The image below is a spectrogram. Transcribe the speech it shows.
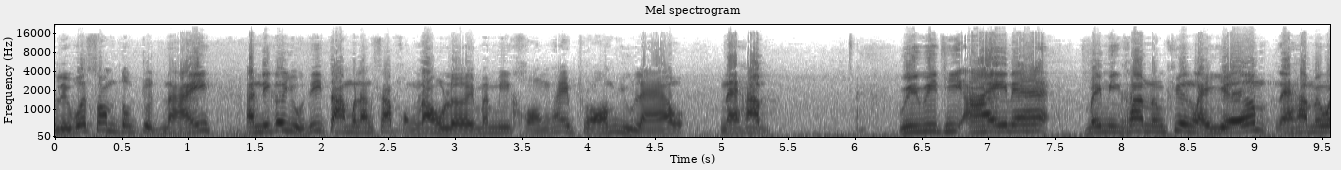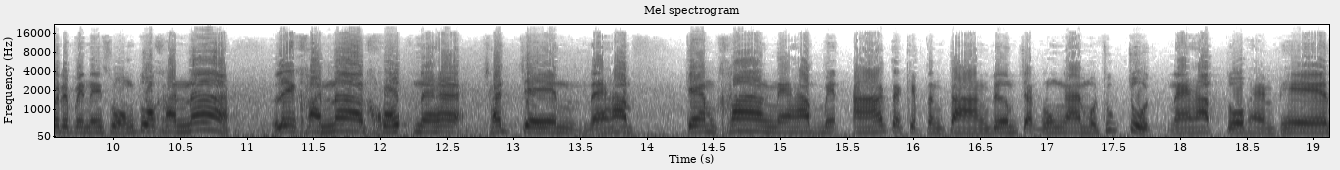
หรือว่าซ่อมตรงจุดไหน อันนี้ก็อยู่ที่ตามกำลังทรัพย์ของเราเลย มันมีของให้พร้อมอยู่แล้วนะครับ VVTi นะฮะไม่มีข้ามน้ำเครื่องไหลเยิ้มนะครับไม่ว่าจะเป็นในส่วนของตัวคันหน้า เลขคันหน้าครบนะฮะชัดเจนนะครับ แก้มข้างนะครับเม็ดอาร์ตตะเข็บต่างๆ เดิมจากโรงงานหมดทุกจุดนะครับ ตัวแผ่นเพส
